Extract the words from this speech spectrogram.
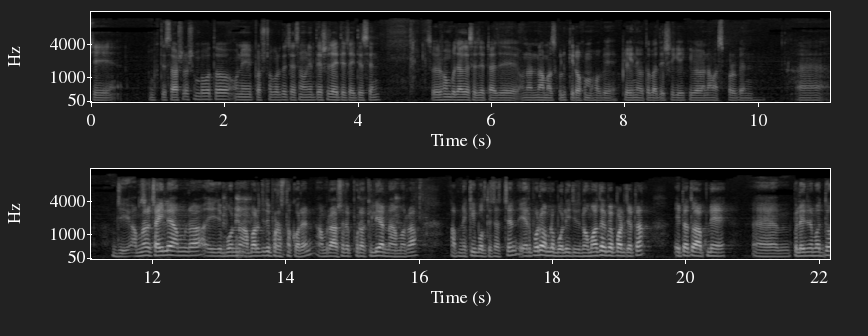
জি মুফতি আসলে সম্ভবত উনি প্রশ্ন করতে চাইছেন, উনি দেশে যাইতে চাইতেছেন। সো এরকম বোঝা গেছে যেটা যে ওনার নামাজগুলো কীরকম হবে প্লেনে অথবা দেশে গিয়ে কীভাবে নামাজ পড়বেন জি, আমরা চাইলে আমরা এই যে বোন আবার যদি প্রশ্ন করেন, আমরা আসলে পুরো ক্লিয়ার না, আমরা আপনি কি বলতে চাচ্ছেন? এরপরেও আমরা বলি যে নমাজের ব্যাপার যেটা, এটা তো আপনি প্লেনের মধ্যেও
